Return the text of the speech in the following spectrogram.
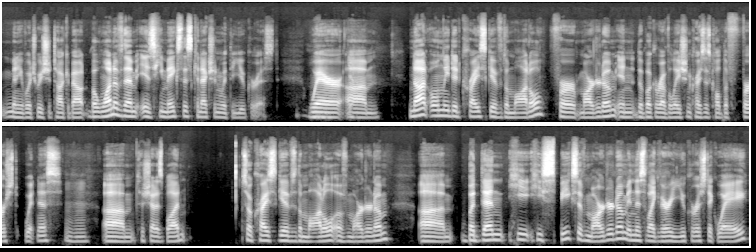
many of which we should talk about. But one of them is he makes this connection with the Eucharist, where Yeah. um, not only did Christ give the model for martyrdom in the book of Revelation, Christ is called the first witness hmm um, to shed his blood. So Christ gives the model of martyrdom, um, but then he he speaks of martyrdom in this like very Eucharistic way.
